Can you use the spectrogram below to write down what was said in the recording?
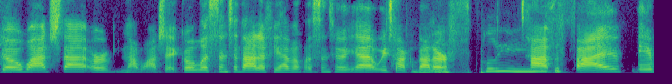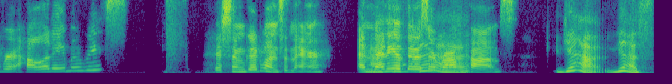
Go watch that or not watch it. Go listen to that if you haven't listened to it yet. We talk about our please. top five favorite holiday movies. There's some good ones in there. And many of those are rom coms. Yeah, yes.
